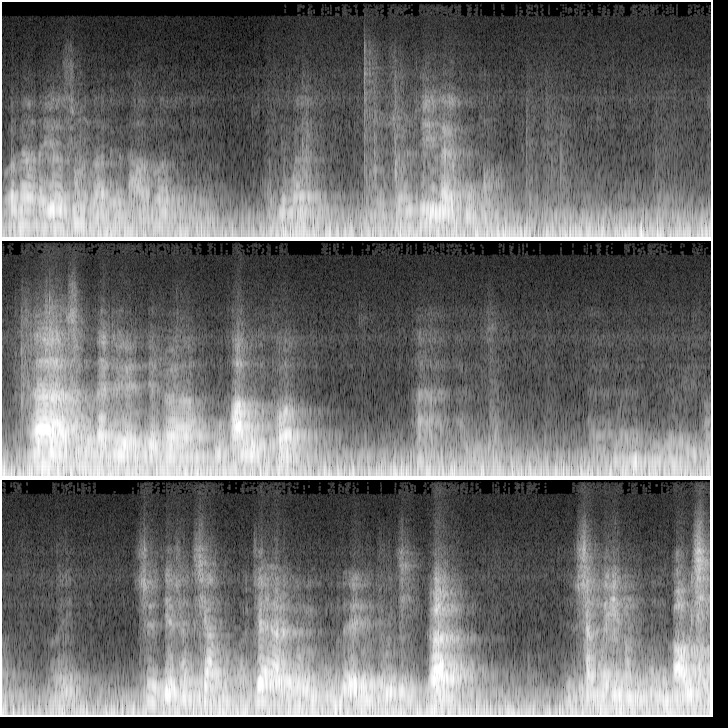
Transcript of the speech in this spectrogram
拖上来又送到那个打坐的地方。他就问，说谁来护法？啊，送的这个人就说护法委托，啊，他就想，问那个韦驮，哎，世界上像我这样用功的人有几个？生了一种共高兴，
